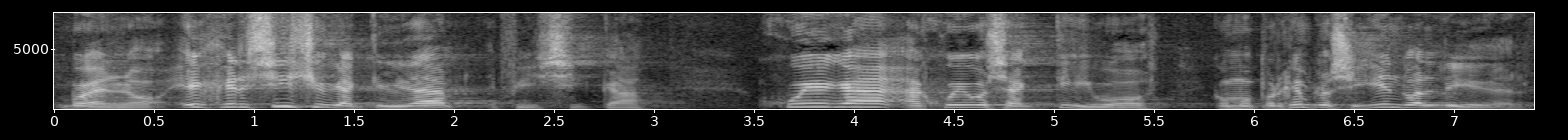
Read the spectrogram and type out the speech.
Bueno, ejercicio y actividad física. Juega a juegos activos, como por ejemplo siguiendo al líder.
